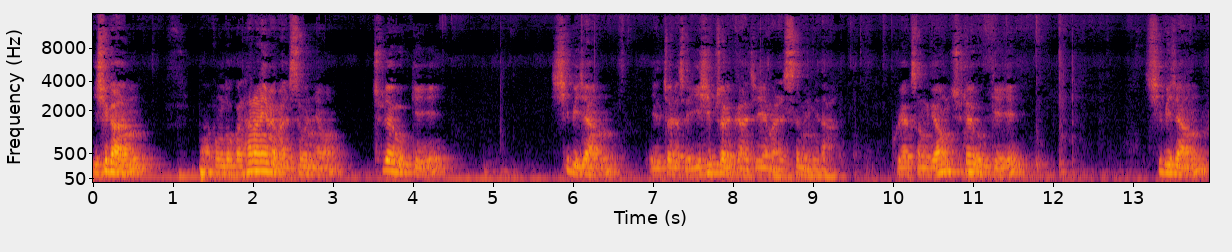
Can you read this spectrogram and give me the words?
이 시간 봉독할 하나님의 말씀은요. 출애굽기 12장 1절에서 20절까지의 말씀입니다. 구약성경 출애굽기 12장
